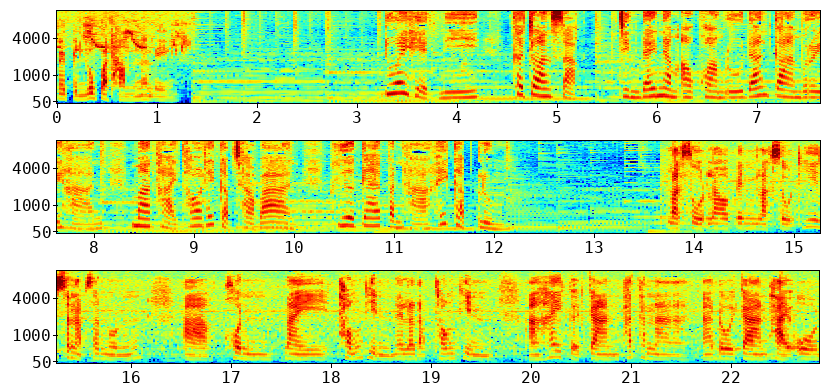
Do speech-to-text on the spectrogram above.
ไม่เป็นรูปธรรมนั่นเอง ด้วยเหตุนี้ ขจรศักดิ์จึงได้นำเอาความรู้ด้านการบริหารมาถ่ายทอดให้กับชาวบ้าน เพื่อแก้ปัญหาให้กับกลุ่ม หลักสูตรเราเป็นหลักสูตรที่สนับสนุนคนในท้องถิ่นในระดับท้องถิ่นให้เกิดการพัฒนาโดยการถ่ายโอน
